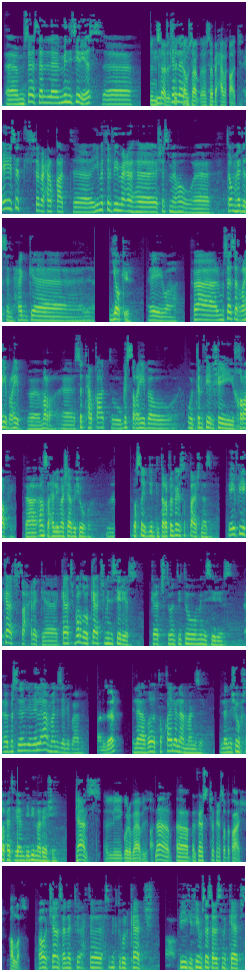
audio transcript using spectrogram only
آه، مسلسل mini series آه، من سبع يتكلم- ست أو سبع- حلقات. اي ست سبع حلقات. آه، يمثل فيه معه آه، شو اسمه هو؟ آه، توم هيدلستون حق لوكي. أوكي. إيوه. فالمسلسل رهيب رهيب مرة. ست حلقات وقصة رهيبة و... والتمثيل شيء خرافي. فأنصح اللي ما شاف يشوفه. بسيط جدا. ترى في 2016 نازل. إي في Catch صح عليك. Catch برضو Catch mini series Catch 22 mini series بس إلى الآن ما نزل يا أبو عابد ما نزل؟ لا أتوقع إلى الآن ما نزل لأن شوف صفحة في IMDb ما فيها شيء. Chance اللي يقولوا بعبد لا آه، ب 2016 2017 خلص. أوه Chance أنا احسب انك تقول Catch في في مسلسل اسمه Catch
